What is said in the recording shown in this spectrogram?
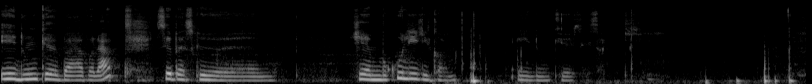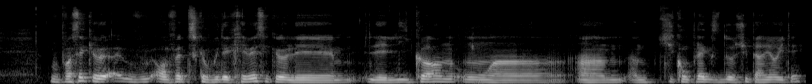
Et donc euh, bah voilà, c'est parce que euh, j'aime beaucoup les licornes et donc c'est ça. Vous pensez que, vous- en fait, ce que vous décrivez, c'est que les, les licornes ont un, un, un petit complexe de supériorité?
